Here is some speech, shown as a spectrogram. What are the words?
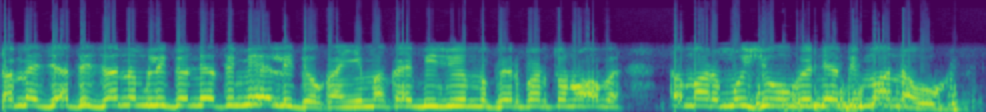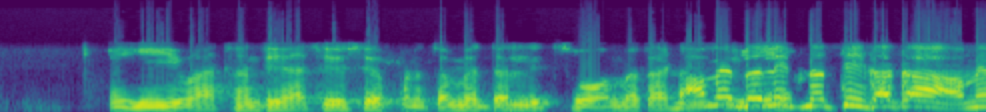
તમે જ્યાંથી જન્મ લીધો ત્યાંથી મેં લીધો કાંઈ એમાં કાંઈ બીજું એમાં ફેરફાર તો ન આવે. તમારે મૂછું ઉગે ત્યાંથી મન ઉગે. ઈ વાત સાચી છે પણ તમે દલિત છો અમે અમે દલિત નથી કાકા અમે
